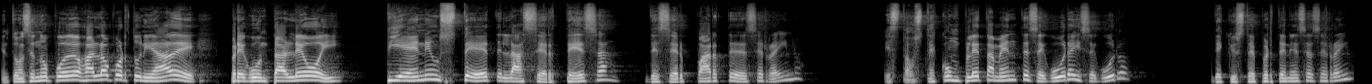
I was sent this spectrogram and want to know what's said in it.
Entonces no puedo dejar la oportunidad de preguntarle hoy, ¿tiene usted la certeza de ser parte de ese reino? ¿Está usted completamente segura y seguro de que usted pertenece a ese reino?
